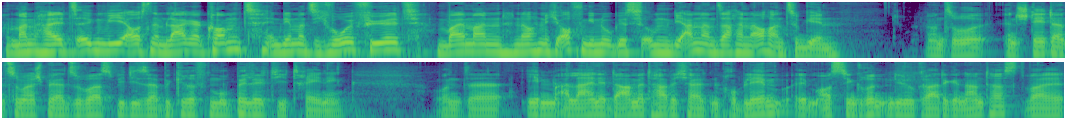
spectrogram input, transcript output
man halt irgendwie aus einem Lager kommt, in dem man sich wohlfühlt, weil man noch nicht offen genug ist, um die anderen Sachen auch anzugehen. Und so entsteht dann zum Beispiel halt sowas wie dieser Begriff Mobility Training. Und äh, eben alleine damit habe ich halt ein Problem, eben aus den Gründen, die du gerade genannt hast, weil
